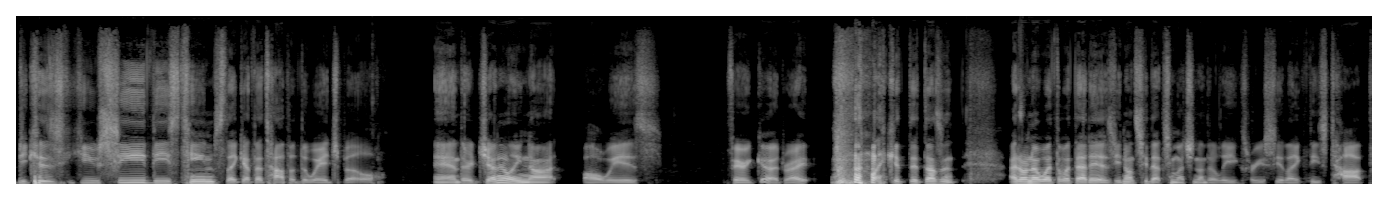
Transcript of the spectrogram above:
because you see these teams like at the top of the wage bill, and they're generally not always very good, right? like it, it doesn't. I don't know what what that is. You don't see that too much in other leagues where you see like these top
